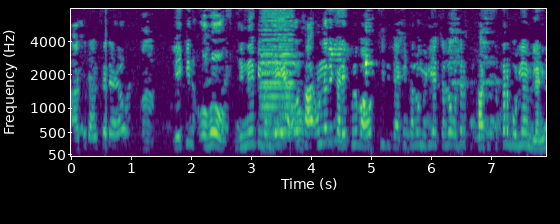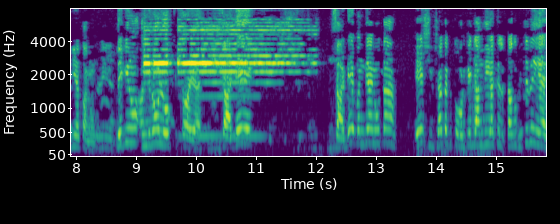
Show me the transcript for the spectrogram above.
ਆਸ਼ੂ ਲੇਕਿਨ ਉਹ ਜਿੰਨੇ ਵੀ ਬੰਦੇ ਆ ਉਹ ਉਹਨਾਂ ਦੇ ਘਰੇ ਖੁਲਵਾਓ ਚੀਜ਼ ਲੈ ਕੇ ਚੱਲੋ ਮੀਡੀਆ ਚੱਲੋ ਉਧਰ 60 70 ਬੋਰੀਆਂ ਮਿਲਣਗੀਆਂ ਤੁਹਾਨੂੰ। ਲੇਕਿਨ ਉਹ ਅੰਦਰੋਂ ਲੋਕ ਕੀਤਾ ਹੋਇਆ? ਸਾਡੇ ਸਾਡੇ ਬੰਦਿਆਂ ਨੂੰ ਤਾਂ ਇਹ ਸ਼ੀਸ਼ਾ ਤੱਕ ਤੋੜ ਕੇ ਜਾਂਦੀ ਹੈ ਤੇ ਲੱਤਾਂ ਤੋਂ ਖਿੱਚਦੇ ਆ।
